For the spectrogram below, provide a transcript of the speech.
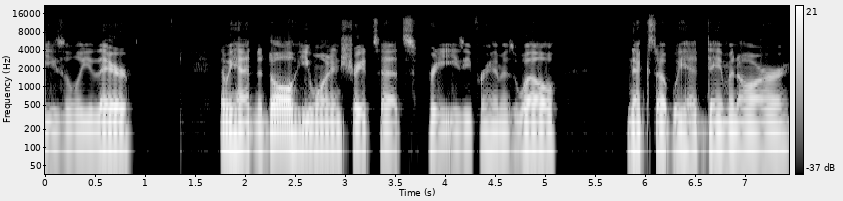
easily there. Then we had Nadal. He won in straight sets. Pretty easy for him as well. Next up, we had de Minaur,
